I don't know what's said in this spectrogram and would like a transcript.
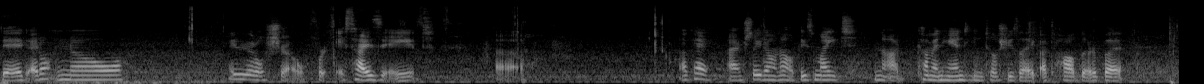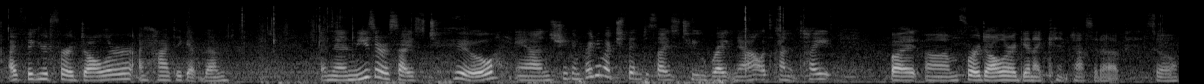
big. I don't know. Maybe it'll show for a size 8. Uh, okay, I actually don't know. These might not come in handy until she's like a toddler, but I figured for a dollar I had to get them. And then these are a size 2, and she can pretty much fit into size 2 right now. It's kind of tight, but um, for a dollar, again, I can't pass it up. So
